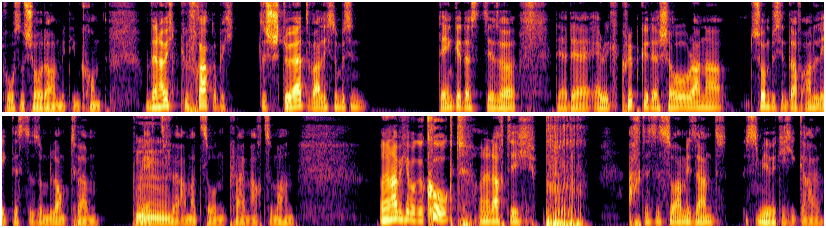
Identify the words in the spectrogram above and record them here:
großen Showdown mit ihm kommt. Und dann habe ich gefragt, ob ich das stört, weil ich so ein bisschen denke, dass dieser, der, der Eric Kripke, der Showrunner, schon ein bisschen drauf anlegt, das zu so einem Long-Term-Projekt Mhm. für Amazon Prime auch zu machen. Und dann habe ich aber geguckt und dann dachte ich, pff, ach, das ist so amüsant. ist mir wirklich egal.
